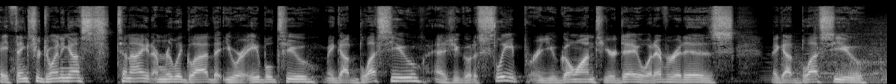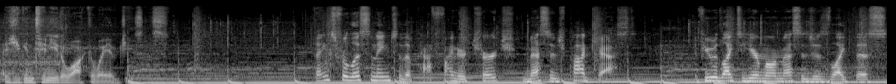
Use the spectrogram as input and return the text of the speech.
Hey, thanks for joining us tonight. I'm really glad that you were able to. May God bless you as you go to sleep or you go on to your day, whatever it is. May God bless you as you continue to walk the way of Jesus. Thanks for listening to the Pathfinder Church Message Podcast. If you would like to hear more messages like this,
